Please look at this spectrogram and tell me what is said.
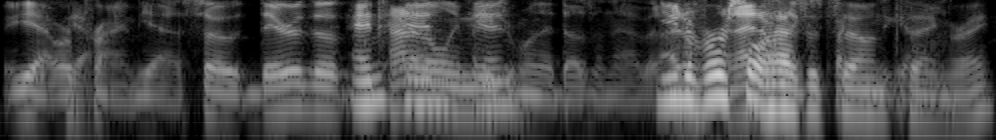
yeah, or Yeah. Prime, yeah. So they're the kind of the only major one that doesn't have it. I don't- and I Universal has its own thing, right?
